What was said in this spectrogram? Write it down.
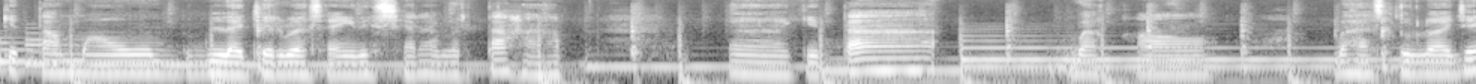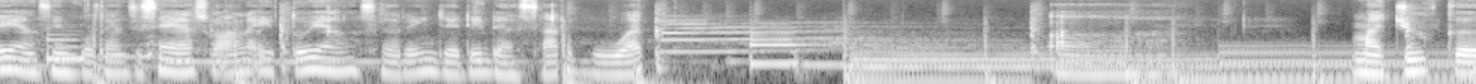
kita mau belajar bahasa Inggris secara bertahap, eh, kita bakal bahas dulu aja yang simple tensesnya ya, soalnya itu yang sering jadi dasar buat uh, maju ke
